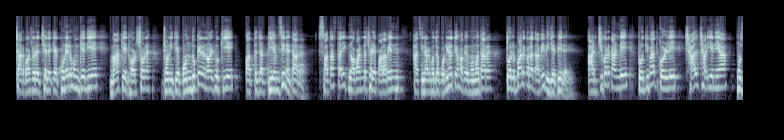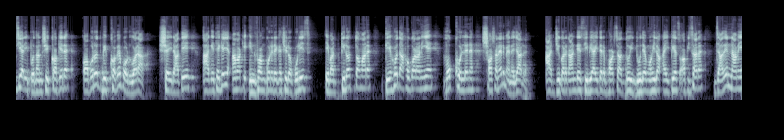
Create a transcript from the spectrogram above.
চার বছরের ছেলেকে খুনের হুমকি দিয়ে মাকে ধর্ষণ জনিতে বন্দুকের নল ঢুকিয়ে অত্যাচার টিএমসি নেতার। সাতাশ তারিখ নবান্ন ছেড়ে পালাবেন, হাসিনার মতো পরিণতি হবে মমতার, তোলপাড় করা দাবি বিজেপির। আর্যিকর কাণ্ডে প্রতিবাদ করলে ছাল ছাড়িয়ে নেওয়া হুঁশিয়ারি প্রধান শিক্ষকের অবরোধ বিক্ষোভে পড়ুয়ারা। সেই রাতে আগে থেকেই আমাকে ইনফর্ম করে রেখেছিল পুলিশ। এবার তিলোত্তমার দেহদাহ করা নিয়ে মুখ খুললেন শ্মশানের ম্যানেজার আর্যিকর কাণ্ডে সিবিআইদের ভরসা দুই দুঁদে মহিলা আইপিএস অফিসার, যাদের নামে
